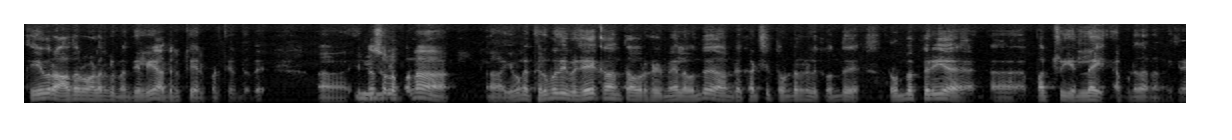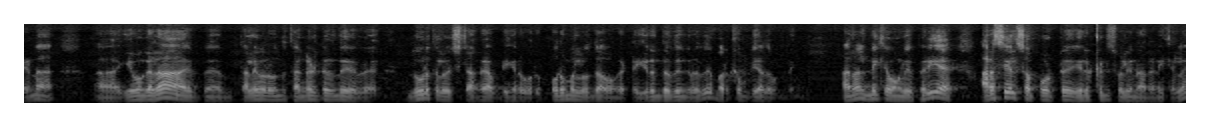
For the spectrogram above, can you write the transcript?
தீவிர ஆதரவாளர்கள் மத்தியிலேயே அதிருப்தி ஏற்படுத்தியிருந்தது. இன்னும் ம். சொல்லப்போனா ஆஹ் இவங்க திருமதி விஜயகாந்த் அவர்கள் மேல வந்து அந்த கட்சி தொண்டர்களுக்கு வந்து ரொம்ப பெரிய பற்று இல்லை அப்படிதான் நான் நினைக்கிறேன். ஏன்னா இவங்க தான் இப்போ தலைவர் வந்து தங்கள்கிட்ட இருந்து தூரத்தில் வச்சுட்டாங்க அப்படிங்கிற ஒரு பொறுமல் வந்து அவங்ககிட்ட இருந்ததுங்கிறது மறுக்க முடியாத உண்மை. அதனால் இன்னைக்கு அவங்களுக்கு பெரிய அரசியல் சப்போர்ட்டு இருக்குன்னு சொல்லி நான் நினைக்கல.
